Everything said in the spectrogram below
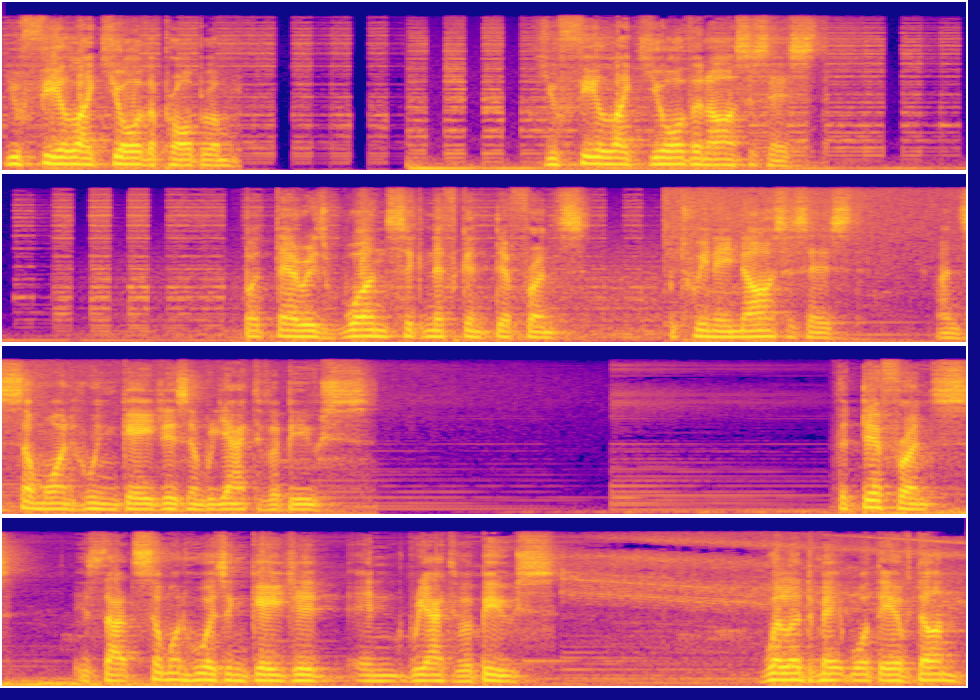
You feel like you're the problem. You feel like you're the narcissist. But there is one significant difference between a narcissist and someone who engages in reactive abuse. The difference is that someone who has engaged in reactive abuse will admit what they have done.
